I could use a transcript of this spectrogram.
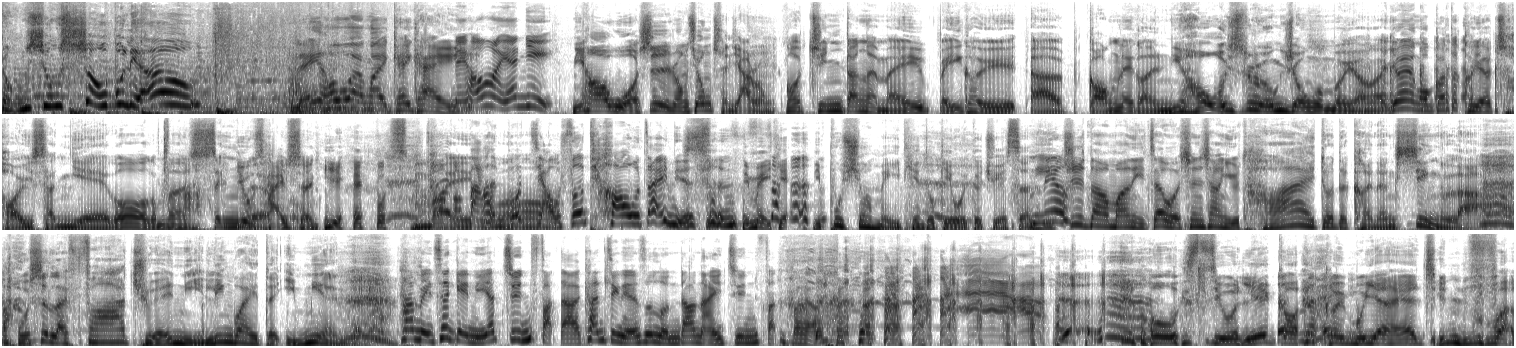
荣兄受不了。你好，啊，我系 K K。你好，我系欣怡。你好，我是荣兄陈家荣。我专登系咪俾佢诶讲呢个你好我是荣兄咁样啊？因为我觉得佢有财神爷嗰个咁嘅星。要财神爷，唔系。把很多角色套在你的身上。你每天，你不需要每一天都给我一个角色。你知道吗？你在我身上有太多的可能性了。我是来发掘你另外的一面的。他每次给你一军法啊，看今年是轮到哪一军法了。好笑呢一个，佢每日系一转佛，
